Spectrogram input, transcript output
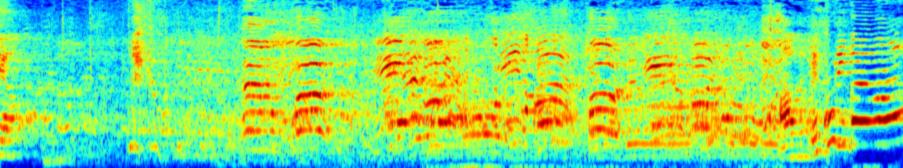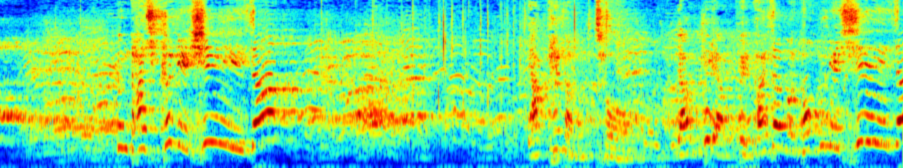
마실게요? 아 앵콜인가요? 그럼 다시 크게 시작! 약해가 넘쳐 약해 약해. 다시 한번 더 크게 시작!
